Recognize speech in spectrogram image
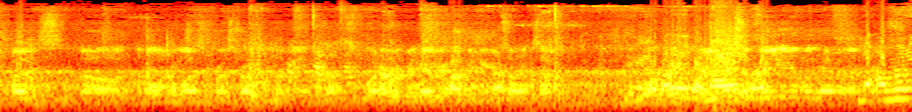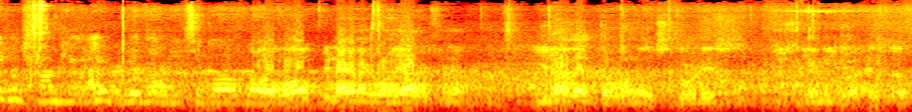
because the, the owner wants to press charges, okay? That's whatever behavior happened here is unacceptable. Great, Okay, Are you guys I- affiliated with him? No, I'm not even from here, and I really need to go. Like, Oh, well, You're not gonna go anywhere. Yeah, anywhere. You know that the one of the stewardess is giving you a heads up.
